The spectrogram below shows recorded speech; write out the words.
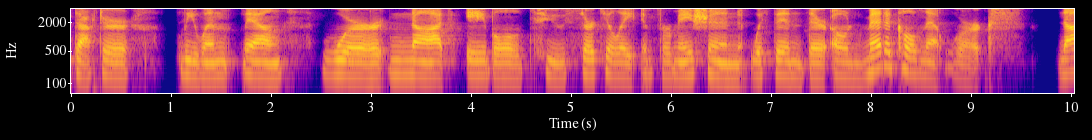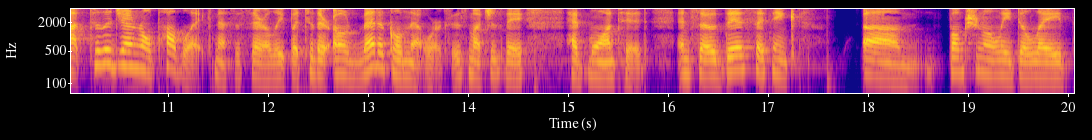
Dr. Li Wenliang were not able to circulate information within their own medical networks not to the general public necessarily, but to their own medical networks as much as they had wanted. And so this, I think, um, functionally delayed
